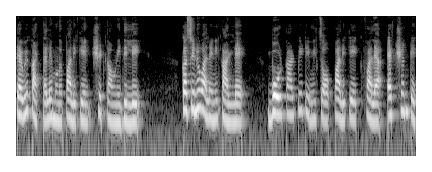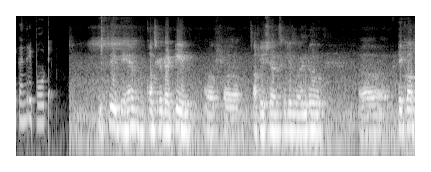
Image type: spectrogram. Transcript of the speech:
तेवूय काडटले म्हणून पालिकेन शिटकावणी दिल्ली. कसिनोवाल्यांनी काडले बोर्ड काडपी टिमीचो पालिकेक फाल्यां action taken report. See, we have constituted a team of uh, officials which is going to take off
